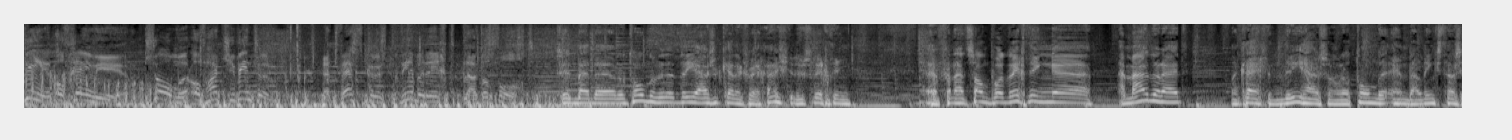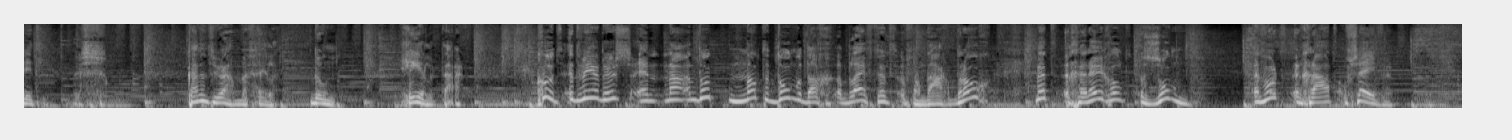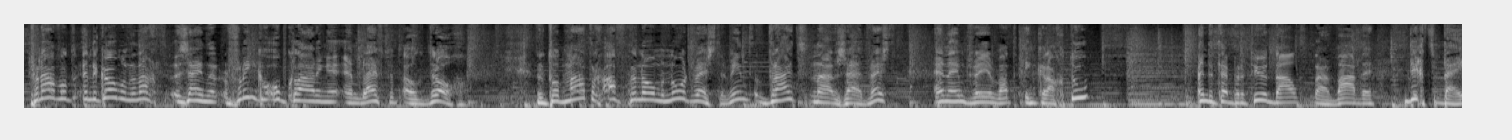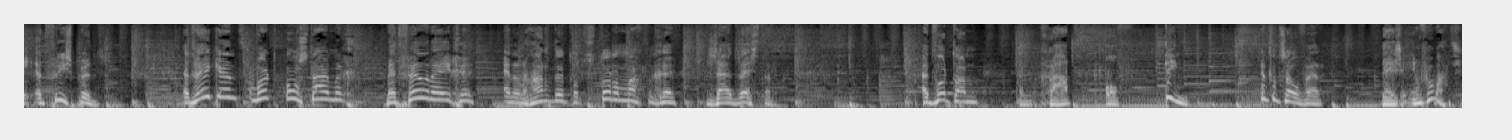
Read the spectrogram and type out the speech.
Weer of geen weer. Zomer of hartje winter. Het Westkust weerbericht luidt als volgt. Zit bij de rotonde van de Driehuizen Kerkweg. Als je dus richting, eh, vanuit Zandvoort richting eh Muiden rijdt... dan krijg je een Driehuis, een rotonde en daar links daar zit hij. Dus kan het u aanbevelen. Doen. Heerlijk daar. Goed, het weer dus. En na een natte donderdag blijft het vandaag droog. Met geregeld zon. Het wordt een graad of 7. Vanavond en de komende nacht zijn er flinke opklaringen en blijft het ook droog. De tot matig afgenomen noordwestenwind draait naar zuidwest en neemt weer wat in kracht toe. En de temperatuur daalt naar waarde dicht bij het vriespunt. Het weekend wordt onstuimig met veel regen en een harde tot stormachtige zuidwester. Het wordt dan een graad of 10. En tot zover deze informatie.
